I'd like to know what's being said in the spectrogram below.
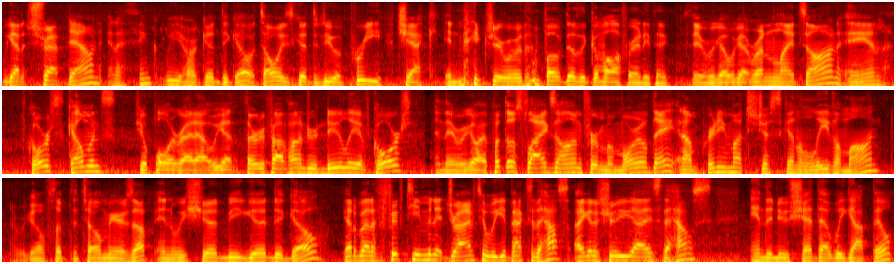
We got it strapped down. And I think we are good to go. It's always good to do a pre-check and make sure the boat doesn't come off or anything. There we go. We got running lights on and of course, the Cummins, she'll pull it right out. We got 3500 dually, of course. And there we go. I put those flags on for Memorial Day, and I'm pretty much just going to leave them on. There we go. Flip the tow mirrors up, and we should be good to go. Got about a 15 minute drive till we get back to the house. I got to show you guys the house and the new shed that we got built.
